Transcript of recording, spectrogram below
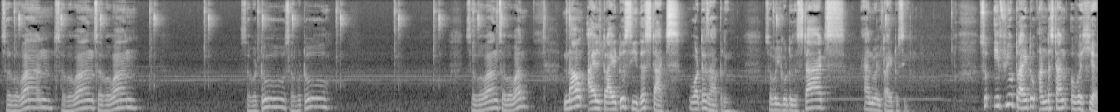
Server 1 server 1 server 1 server 2 server 2 server 1 server 1 now I'll try to see the stats. What is happening? So we'll go to the stats and we'll try to see. So if you try to understand over here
